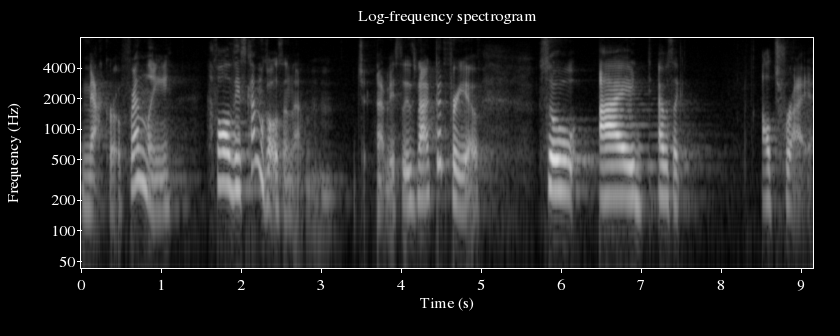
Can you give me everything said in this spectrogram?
macro friendly have all of these chemicals in them, which obviously is not good for you. So I, I was like, I'll try it.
